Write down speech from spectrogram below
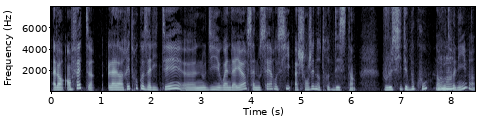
Alors en fait la rétrocausalité, nous dit Wendayer, ça nous sert aussi à changer notre destin. Vous le citez beaucoup dans votre Mhm. livre.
